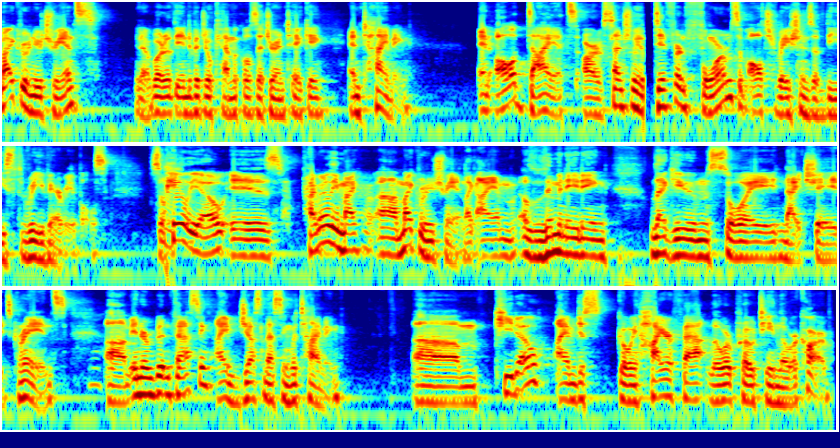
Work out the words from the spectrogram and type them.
micronutrients, you know, what are the individual chemicals that you're intaking, and timing. And all diets are essentially different forms of alterations of these three variables. So paleo is primarily micro, uh, micronutrient. Like I am eliminating legumes, soy, nightshades, grains. Um, intermittent fasting, I am just messing with timing. Um, keto, I am just going higher fat, lower protein, lower carb.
